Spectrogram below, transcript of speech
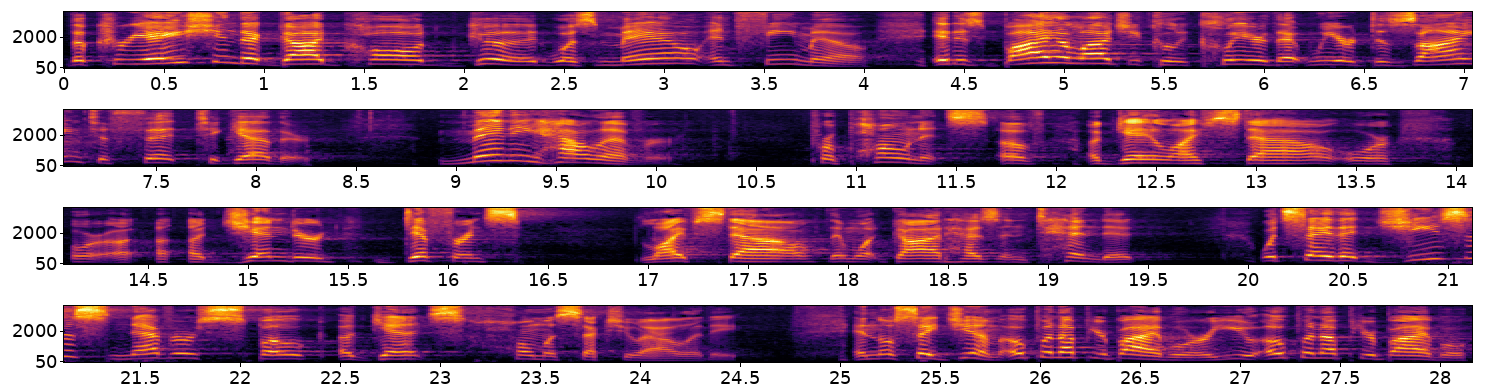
The creation that God called good was male and female. It is biologically clear that we are designed to fit together. Many, however, proponents of a gay lifestyle or, or a, a gendered difference lifestyle than what God has intended would say that Jesus never spoke against homosexuality. And they'll say, Jim, open up your Bible, or you open up your Bible.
